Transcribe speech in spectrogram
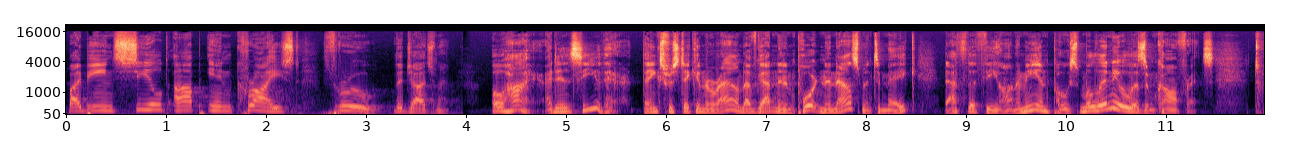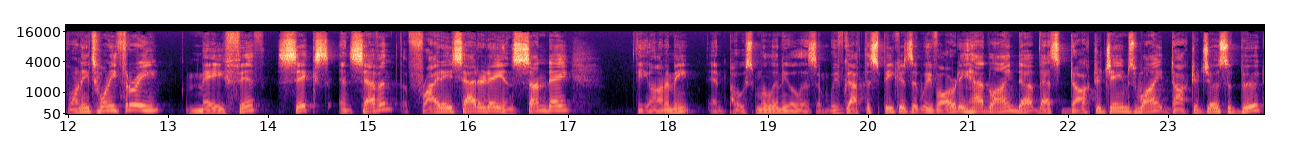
by being sealed up in Christ through the judgment. Oh, hi, I didn't see you there. Thanks for sticking around. I've got an important announcement to make. That's the Theonomy and Postmillennialism Conference 2023, May 5th, 6th, and 7th, Friday, Saturday, and Sunday. Theonomy and postmillennialism. We've got the speakers that we've already had lined up. That's Dr. James White, Dr. Joseph Boot,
